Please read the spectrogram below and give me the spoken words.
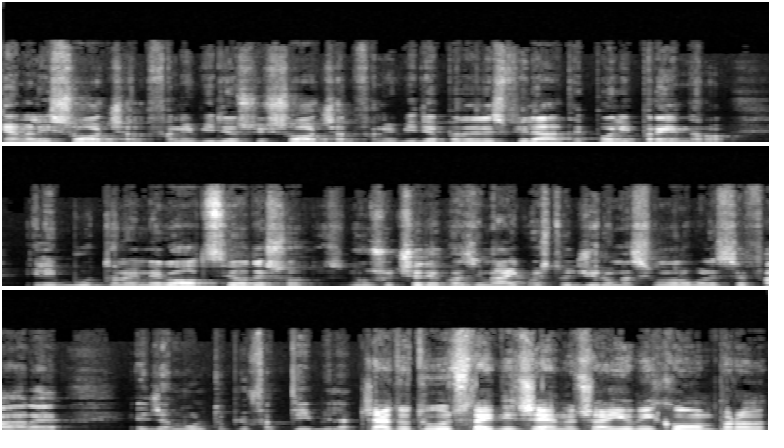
canali social, fanno i video sui social, fanno i video per delle sfilate, poi li prendono e li buttano in negozio. Adesso non succede quasi mai questo giro, ma se uno lo volesse fare è già molto più fattibile. Certo, tu stai dicendo, cioè io mi compro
